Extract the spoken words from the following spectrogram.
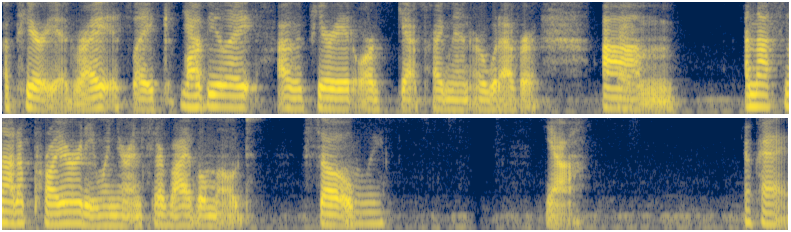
a period, right? It's like Yeah. ovulate, have a period, or get pregnant or whatever. Um, And that's not a priority when you're in survival mode. So, totally. yeah. Okay,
